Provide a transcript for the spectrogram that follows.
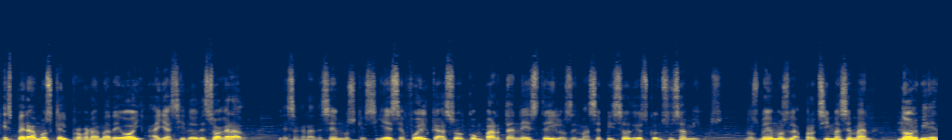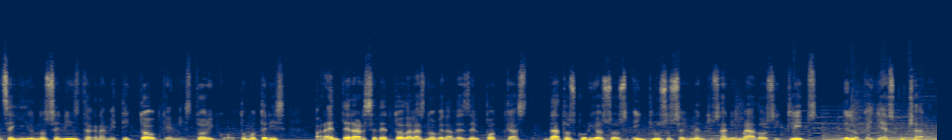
Esperamos que el programa de hoy haya sido de su agrado. Les agradecemos que si ese fue el caso, compartan este y los demás episodios con sus amigos. Nos vemos la próxima semana. No olviden seguirnos en Instagram y TikTok en Histórico Automotriz para enterarse de todas las novedades del podcast, datos curiosos e incluso segmentos animados y clips de lo que ya escucharon.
